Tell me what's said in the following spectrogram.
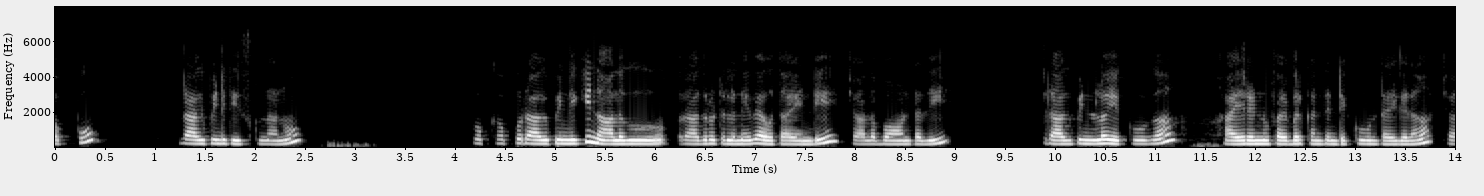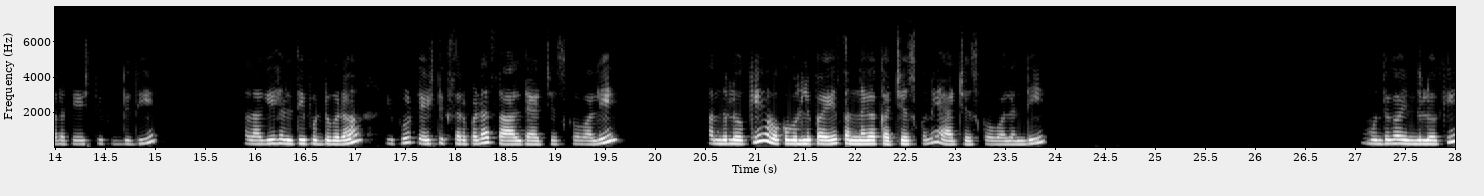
కప్పు రాగిపిండి తీసుకున్నాను. ఒక కప్పు రాగిపిండికి నాలుగు రాగి రొట్టెలు అనేవి అవుతాయండి. చాలా బాగుంటుంది రాగి పిండిలో ఎక్కువగా ఐరన్ ఫైబర్ కంటెంట్ ఎక్కువ ఉంటాయి కదా. చాలా టేస్టీ ఫుడ్ ఇది. అలాగే హెల్తీ ఫుడ్ కూడా. ఇప్పుడు టేస్ట్కి సరిపడా సాల్ట్ యాడ్ చేసుకోవాలి. అందులోకి ఒక ఉల్లిపాయ సన్నగా కట్ చేసుకొని యాడ్ చేసుకోవాలండి. ముందుగా ఇందులోకి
